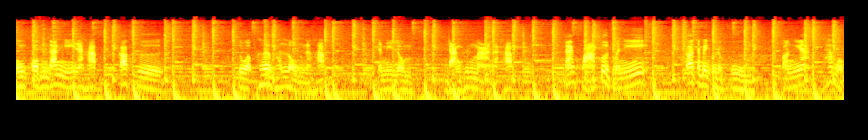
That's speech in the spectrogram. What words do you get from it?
วงกลมด้านนี้นะครับ ก็คือตัวเพิ่มพัดลมนะครับ จะมีลมดังขึ้นมานะครับ ด้านขวาสุดมานี้ก็จะเป็นอุณหภูมิ ตอนนี้ถ้าผม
